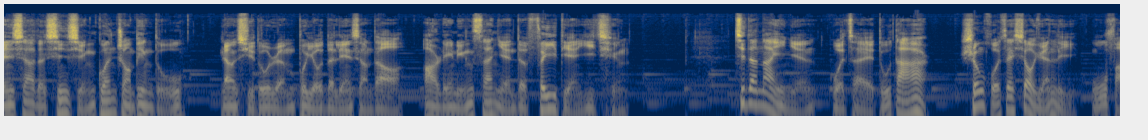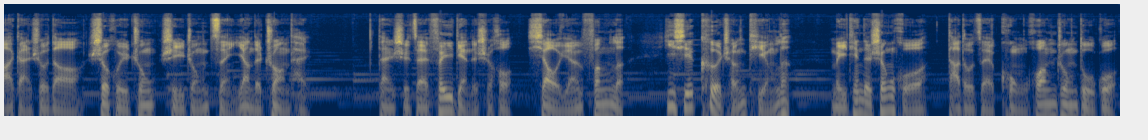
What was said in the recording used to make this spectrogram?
眼下的新型冠状病毒，让许多人不由得联想到2003年的非典疫情。记得那一年，我在读大二，生活在校园里，无法感受到社会中是一种怎样的状态。但是在非典的时候，校园封了，一些课程停了，每天的生活大都在恐慌中度过。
